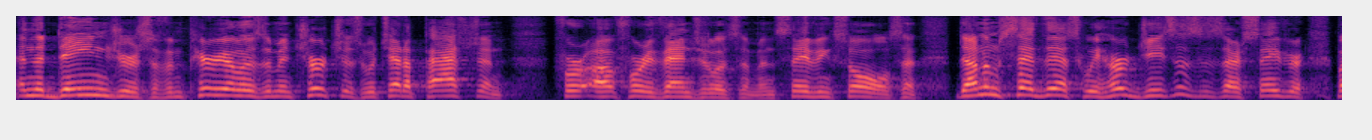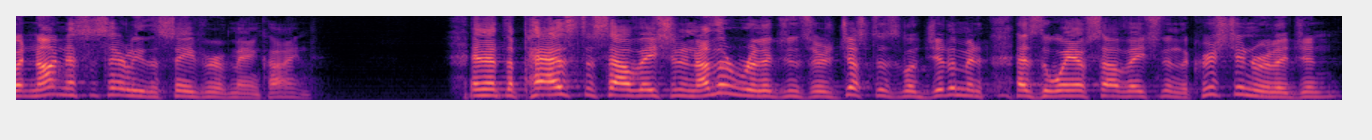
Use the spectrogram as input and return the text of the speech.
and the dangers of imperialism in churches which had a passion for, uh, for evangelism and saving souls. And Dunnam said this We heard Jesus is our Savior, but not necessarily the Savior of mankind. And that the paths to salvation in other religions are just as legitimate as the way of salvation in the Christian religion.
